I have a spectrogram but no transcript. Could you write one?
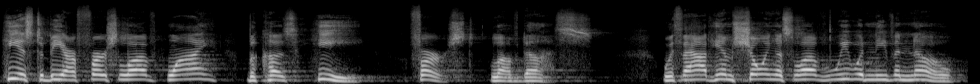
He is to be our first love. Why? Because he first loved us. Without him showing us love, we wouldn't even know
